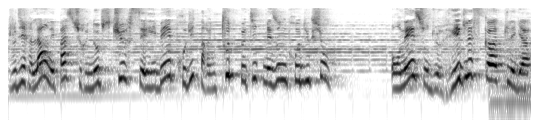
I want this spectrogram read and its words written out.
Je veux dire, là, on n'est pas sur une obscure série B produite par une toute petite maison de production. On est sur du Ridley Scott, les gars.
